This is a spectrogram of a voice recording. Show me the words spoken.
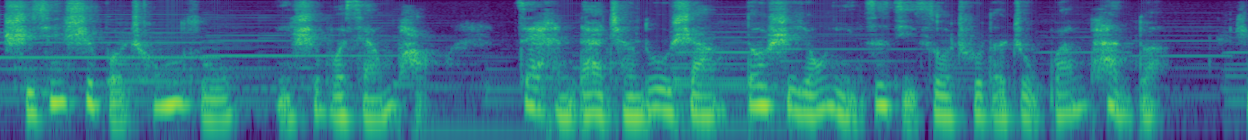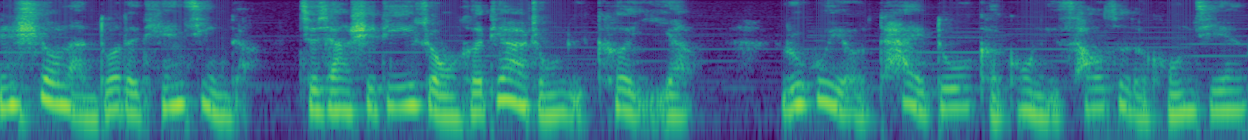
时间是否充足，你是否想跑，在很大程度上都是由你自己做出的主观判断。人是有懒惰的天性的，就像是第一种和第二种旅客一样。如果有太多可供你操作的空间，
